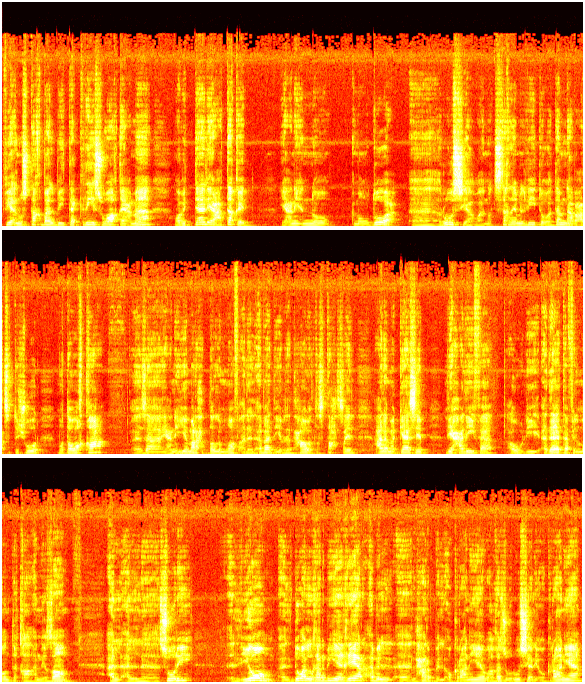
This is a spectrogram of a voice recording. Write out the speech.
في المستقبل بتكريس واقع ما. وبالتالي أعتقد يعني أنه موضوع روسيا وأنه تستخدم الفيتو وتمنع بعد ست شهور متوقع إذا يعني هي ما رح تضل موافقة للأبد هي بدها تحاول تستحصل على مكاسب لحليفها أو لاداتها في المنطقة النظام السوري. اليوم الدول الغربية غير قبل الحرب الأوكرانية وغزو روسيا لأوكرانيا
